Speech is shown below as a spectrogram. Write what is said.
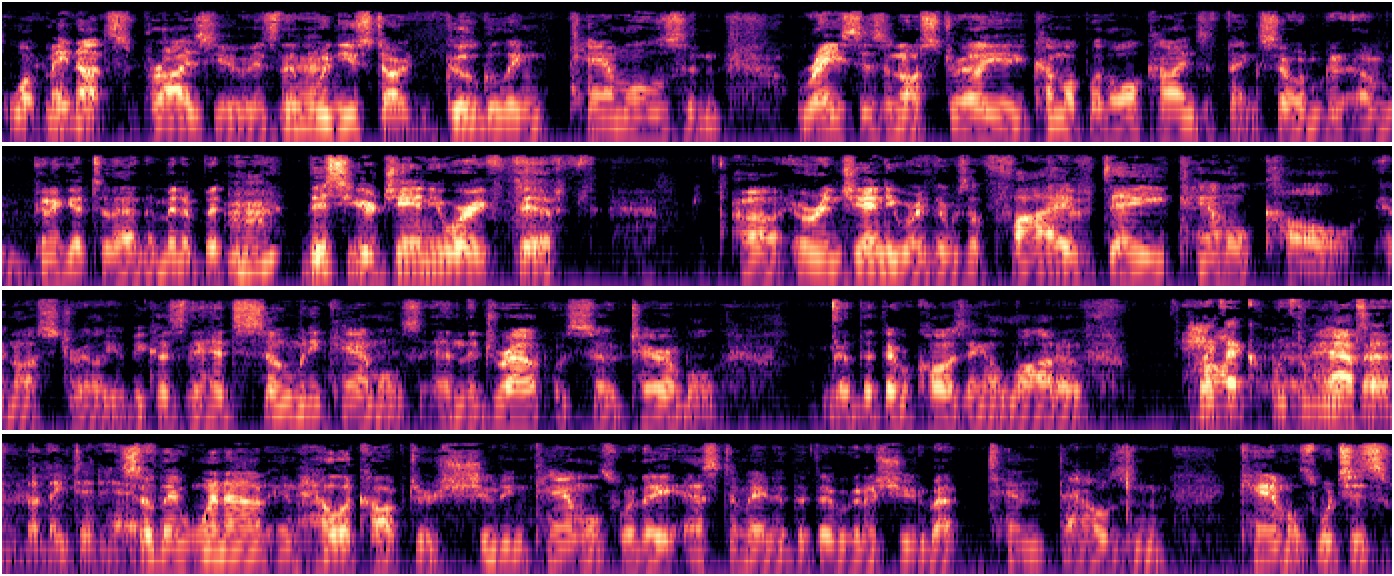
what may not surprise you is that when you start googling camels and races in Australia, you come up with all kinds of things. So I'm go- I'm going to get to that in a minute. But this year, January fifth, uh, or in January, there was a five day camel cull in Australia because they had so many camels and the drought was so terrible that that they were causing a lot of Havoc with the water havoc. that they did have. So they went out in helicopters shooting camels, where they estimated that they were going to shoot about ten thousand camels, which is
